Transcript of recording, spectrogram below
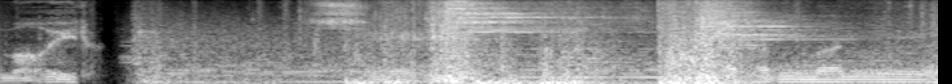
参る。再び間に。合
